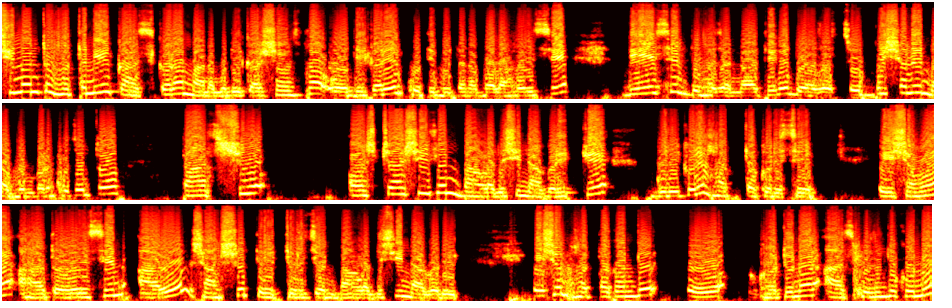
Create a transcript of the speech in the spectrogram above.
সীমান্ত হত্যা নিয়ে কাজ করা মানবাধিকার সংস্থা ও অধিকারের প্রতিবেদনে বলা হয়েছে, বিএসএফ দু হাজার নয় থেকে দু হাজার চব্বিশ সালের নভেম্বর পর্যন্ত পাঁচশো অষ্টআশি জন বাংলাদেশি নাগরিককে গুলি করে হত্যা করেছে। এই সময় আহত হয়েছেন আরও সাতশো তেত্রিশ জন বাংলাদেশি নাগরিক। এসব হত্যাকাণ্ড ও ঘটনার আজ পর্যন্ত কোনো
